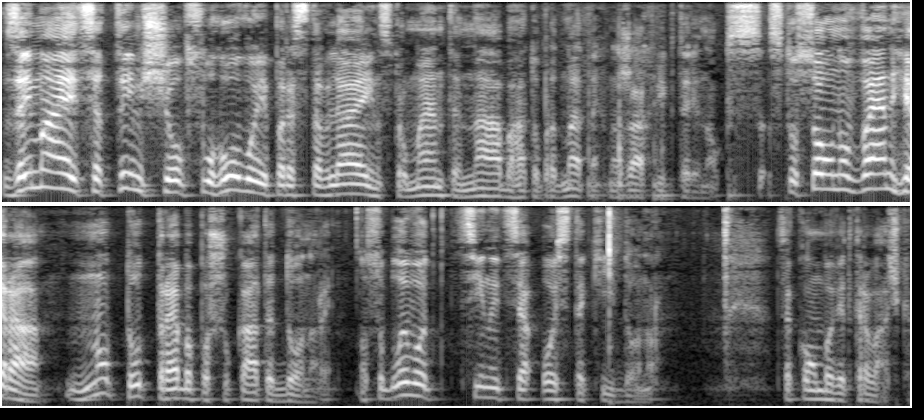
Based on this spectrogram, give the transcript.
Займається тим, що обслуговує і переставляє інструменти на багатопредметних ножах Victorinox. Стосовно Венгера, ну тут треба пошукати донори. Особливо ціниться ось такий донор. Це комбо-відкривачка.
